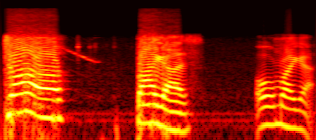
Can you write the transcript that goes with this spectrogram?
Duh! Bye, guys. Oh my god.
